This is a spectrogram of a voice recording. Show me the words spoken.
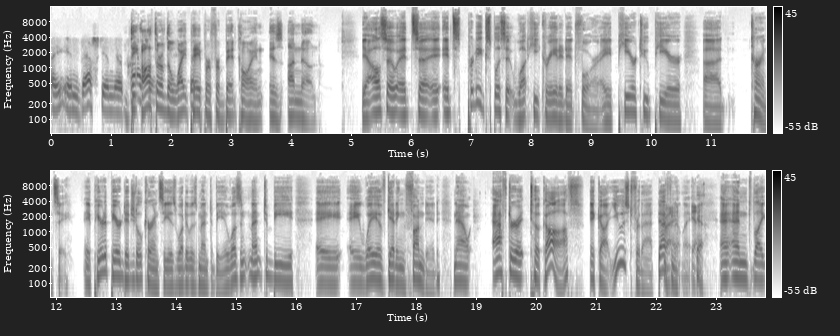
invest in their. Project. The author of the white paper for Bitcoin is unknown. Yeah. Also, it's uh, it's pretty explicit what he created it for: a peer-to-peer uh, currency. A peer-to-peer digital currency is what it was meant to be. It wasn't meant to be a a way of getting funded. Now, after it took off, it got used for that definitely. Right. Yeah. And, and, like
